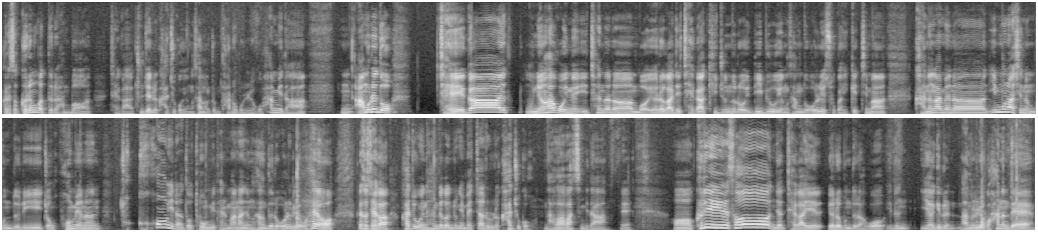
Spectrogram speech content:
그래서 그런 것들을 한번 제가 주제를 가지고 영상을 좀 다뤄보려고 합니다. 음, 아무래도 제가 운영하고 있는 이 채널은 뭐 여러 가지 제가 기준으로 리뷰 영상도 올릴 수가 있겠지만 가능하면은 입문하시는 분들이 좀 보면은 조금이라도 도움이 될 만한 영상들을 올리려고 해요. 그래서 제가 가지고 있는 핸드건 중에 몇 자루를 가지고 나와 봤습니다. 네. 어, 그래서 이제 제가 예, 여러분들하고 이런 이야기를 나누려고 하는데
